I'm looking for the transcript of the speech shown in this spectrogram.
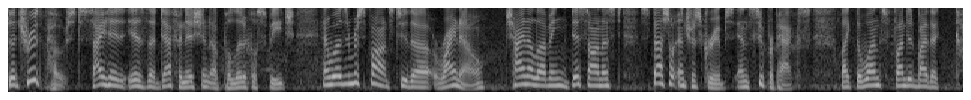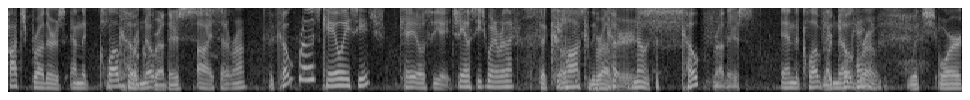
The Truth Post cited is the definition of political speech and was in response to the Rhino, China loving, dishonest, special interest groups, and super PACs like the ones funded by the Koch brothers and the Club for Koch No. brothers. Oh, I said it wrong. the Koch brothers? K O A C H? K O C H. K O C H, whatever that. The K-O-C-H? The Co- brothers. no, it's the Koch brothers. And the Club for Like No cocaine, Growth. Which or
